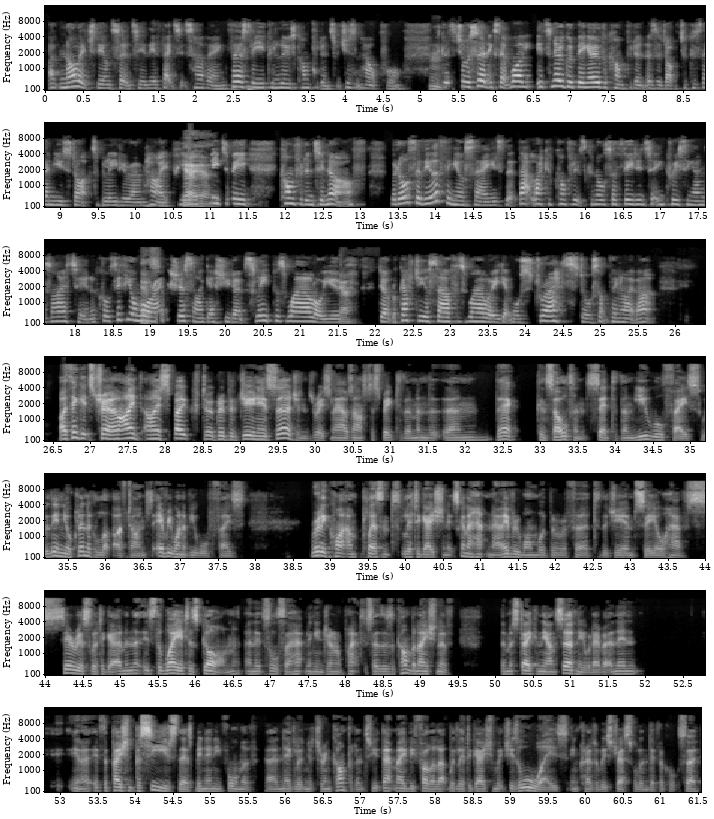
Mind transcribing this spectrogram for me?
acknowledge the uncertainty and the effects it's having, firstly you can lose confidence, which isn't helpful mm. because to a certain extent, well, it's no good being overconfident as a doctor because then you start to believe your own hype. You, yeah, yeah. need to be confident enough. But also the other thing you're saying is that that lack of confidence can also feed into increasing anxiety. And of course, if you're more yes. anxious, I guess you don't sleep as well, or you yeah don't look after yourself as well, or you get more stressed or something like that. I think it's true. And I, I spoke to a group of junior surgeons recently. I was asked to speak to them and um, their consultants said to them, you will face within your clinical lifetimes, every one of you will face really quite unpleasant litigation. It's going to happen now. Everyone would be referred to the GMC or have serious litigation. I mean, it's the way it has gone and it's also happening in general practice. So there's a combination of the mistake and the uncertainty or whatever. And then, you know, if the patient perceives there's been any form of uh, negligence or incompetence, that may be followed up with litigation, which is always incredibly stressful and difficult. So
